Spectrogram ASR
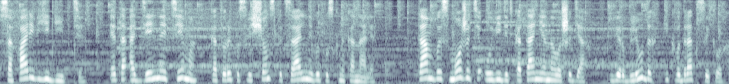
Сафари в Египте. Это отдельная тема, которой посвящен специальный выпуск на канале. Там вы сможете увидеть катание на лошадях, верблюдах и квадроциклах.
